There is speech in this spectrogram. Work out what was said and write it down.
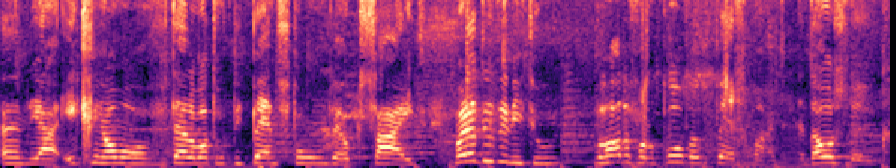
En ja, ik ging allemaal vertellen wat er op die pen stond, welke site. Maar dat doet er niet toe. We hadden van een potlood pen gemaakt. En dat was leuk.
